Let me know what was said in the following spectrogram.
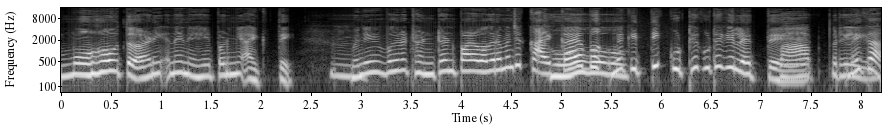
मोहवतं आणि नाही नाही हे पण मी ऐकते. म्हणजे मी बघितलं ठणठणपाळ वगैरे म्हणजे काय हो, काय हो, बघ हो. किती कुठे कुठे गेलेत ते नाही का?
